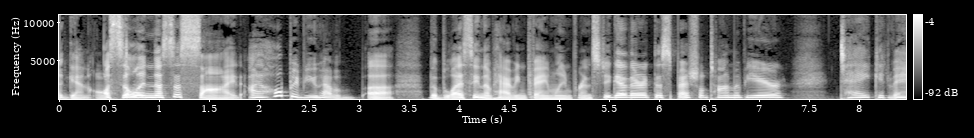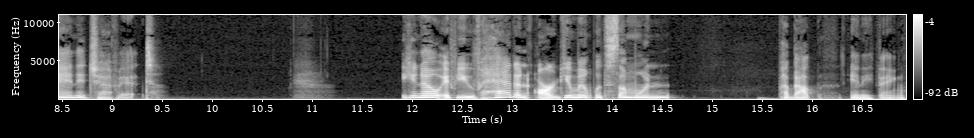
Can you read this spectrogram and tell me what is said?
again, all silliness aside, I hope if you have uh, the blessing of having family and friends together at this special time of year, take advantage of it. You know, if you've had an argument with someone about anything,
